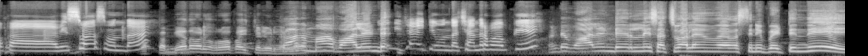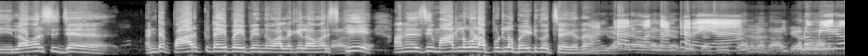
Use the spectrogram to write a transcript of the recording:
ఒక విశ్వాసం ఉందా. కాదమ్మా వాలంటీర్ నిజాయితీ ఉందా చంద్రబాబుకి? అంటే వాలంటీర్ని సచివాలయం వ్యవస్థని పెట్టింది లవర్స్ అంటే పార్క్ టైప్ అయిపోయింది వాళ్ళకి లవర్స్కి అనేసి మాటలు కూడా అప్పట్లో బయటకు వచ్చాయి కదా. అంటారు వంద అంటారయ్యా. ఇప్పుడు మీరు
